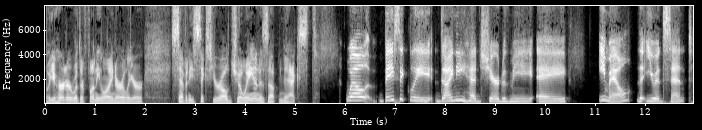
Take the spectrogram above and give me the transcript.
Well, you heard her with her funny line earlier. 76 year old JoAnn is up next. Well, basically, Dini had shared with me a email that you had sent,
